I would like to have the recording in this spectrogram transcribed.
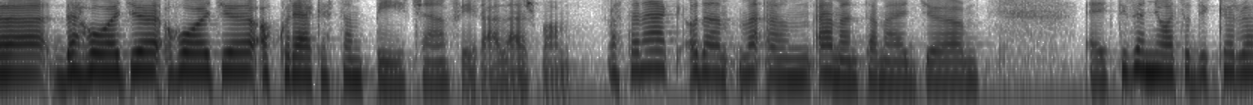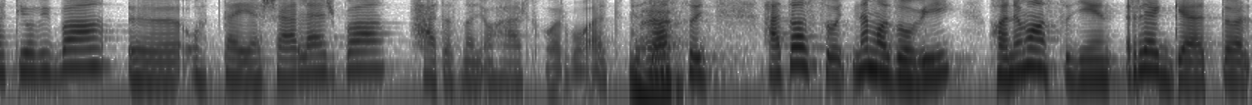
De hogy, hogy akkor elkezdtem Pécsen félállásban. Aztán el, oda elmentem egy egy 18. kerületi oviba, ö, ott teljes állásba, hát az nagyon hardcore volt. Tehát Mert? az, hogy, hát az, hogy nem az ovi, hanem az, hogy én reggeltől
